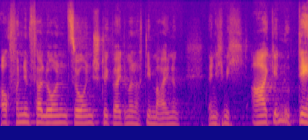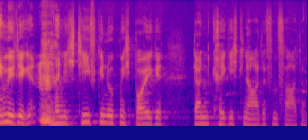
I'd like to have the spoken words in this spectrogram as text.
auch von dem verlorenen Sohn ein Stück weit immer noch die Meinung, wenn ich mich arg genug demütige, wenn ich tief genug mich beuge, dann kriege ich Gnade vom Vater.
